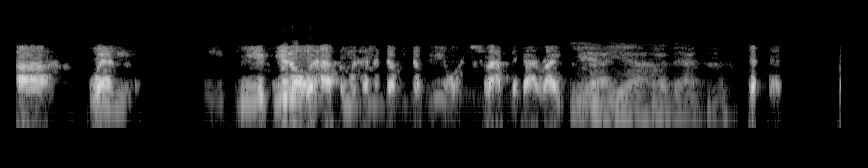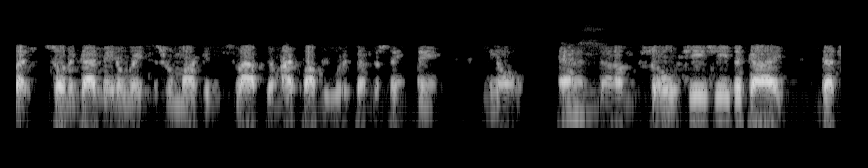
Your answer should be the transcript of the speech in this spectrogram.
uh, when you, you know what happened with him in WWE where he slapped the guy, right? Yeah, yeah, I heard that. Right. So the guy made a racist remark and he slapped him. I probably would have done the same thing, you know. And um, so he he's a guy that's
